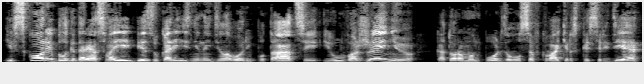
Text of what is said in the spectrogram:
и вскоре, благодаря своей безукоризненной деловой репутации и уважению, которым он пользовался в квакерской среде,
